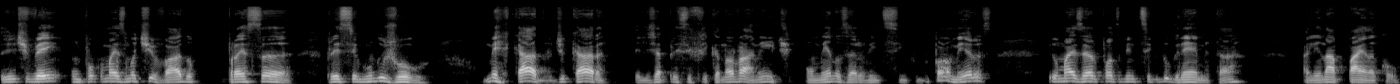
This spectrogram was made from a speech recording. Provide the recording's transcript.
a gente vem um pouco mais motivado para essa para esse segundo jogo. O mercado, de cara, ele já precifica novamente o menos 0,25 do Palmeiras e o mais 0,25 do Grêmio, tá? Ali na Pinnacle.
